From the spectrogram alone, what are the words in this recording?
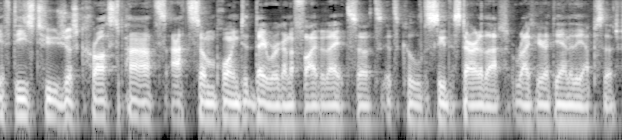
if these two just crossed paths at some point, they were going to fight it out. So it's, it's cool to see the start of that right here at the end of the episode.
